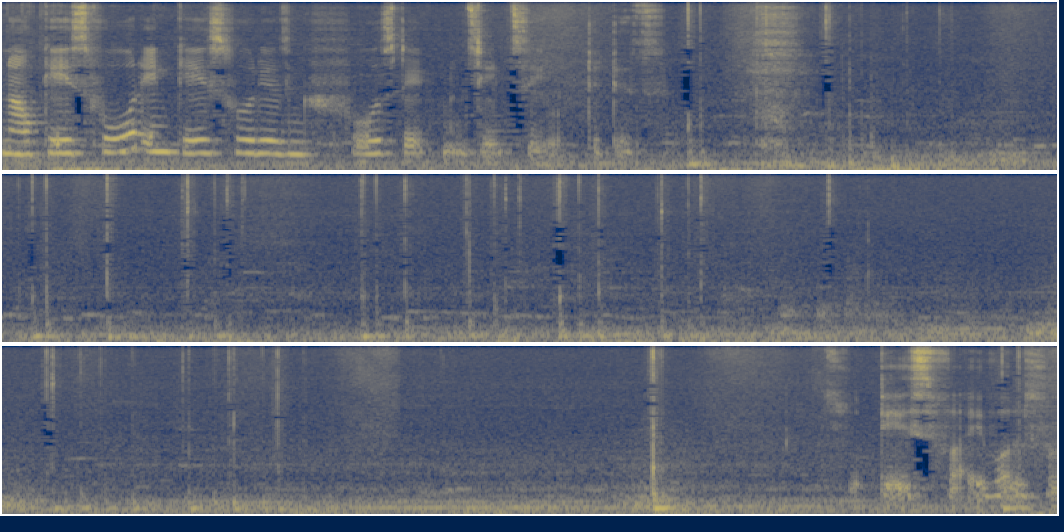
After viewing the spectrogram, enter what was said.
now case 4 in case 4 using four statements let's see what it is so case 5 also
